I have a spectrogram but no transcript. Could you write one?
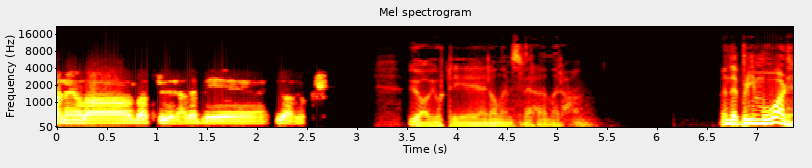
Arne. og da, da tror jeg det blir uavgjort. Uavgjort i Ranheimsfjæra i morgen. Men det blir mål?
